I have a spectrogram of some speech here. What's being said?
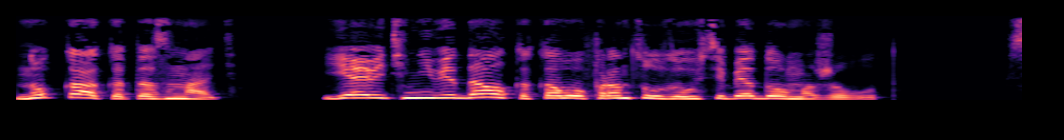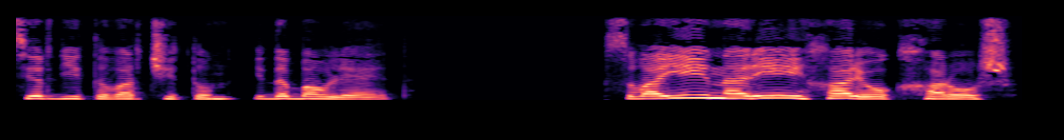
«Ну как это знать? Я ведь не видал, каково французы у себя дома живут». Сердито ворчит он и добавляет. «В своей норе и хорек хорош».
